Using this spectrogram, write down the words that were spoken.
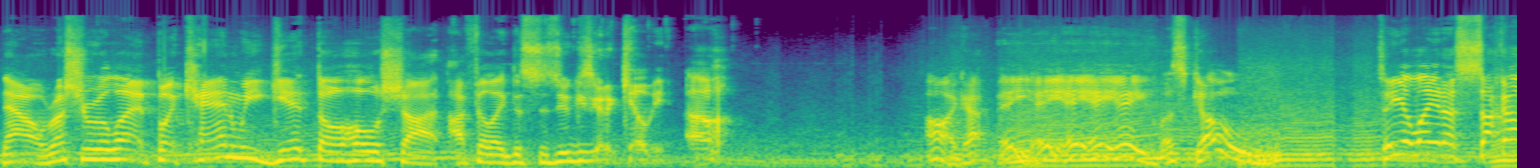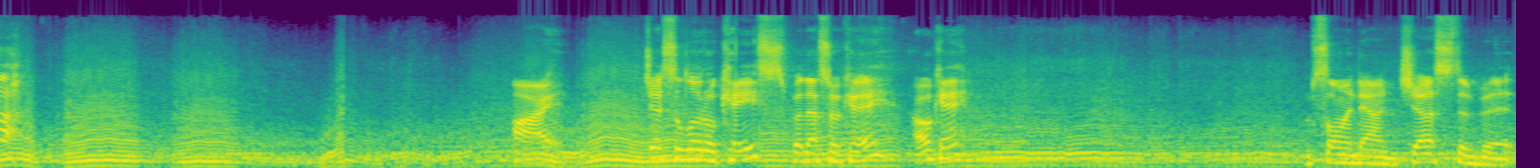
Now, Russian roulette, but can we get the whole shot? I feel like the Suzuki's gonna kill me. Oh. Oh, I got. Hey, hey, hey, hey, hey. Let's go. See you later, sucker. All right. Just a little case, but that's okay. Okay. I'm slowing down just a bit.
